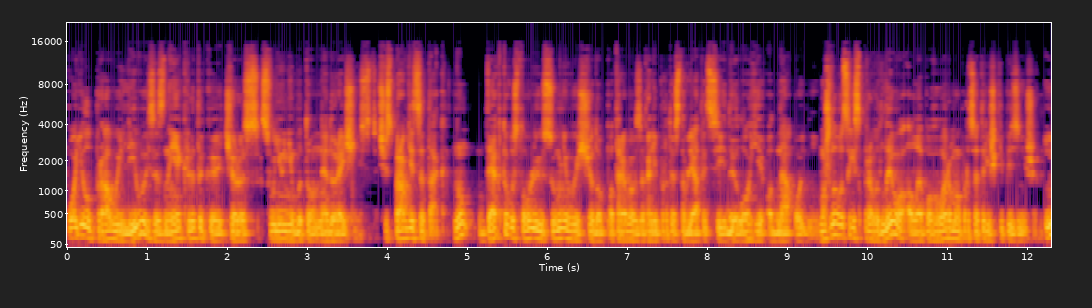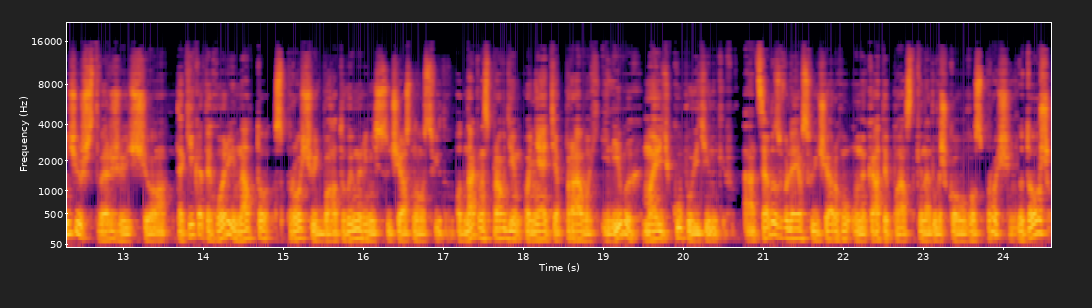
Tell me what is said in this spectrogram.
Поділ правий і лівих зазнає критики через свою нібито недоречність. Чи справді це так? Ну, дехто висловлює сумніви щодо потреби взагалі протиставляти ці ідеології одна одній. Можливо, це і справедливо, але поговоримо про це трішки пізніше. Інші ж стверджують, що такі категорії надто спрощують багатовимірність сучасного світу. Однак насправді поняття правих і лівих мають купу відтінків, а це дозволяє в свою чергу уникати пастки надлишкового спрощення. До того ж,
